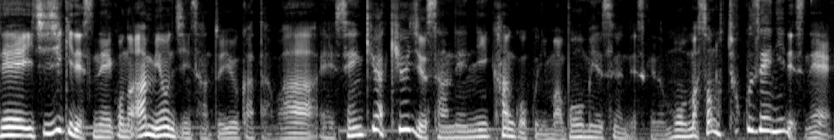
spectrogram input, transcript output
で一時期ですねこのアン・ミョンジンさんという方は、え、1993年に韓国にま亡命するんですけども、まあ、その直前にですね、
